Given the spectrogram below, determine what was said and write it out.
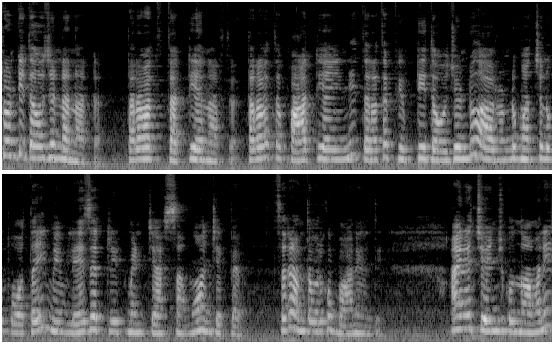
ట్వంటీ థౌజండ్ అన్నట్ట. తర్వాత థర్టీ అన్నారు తర్వాత ఫార్టీ అయింది తర్వాత ఫిఫ్టీ థౌజండ్ ఆ రెండు మచ్చలు పోతాయి మేము లేజర్ ట్రీట్మెంట్ చేస్తాము అని చెప్పారు. సరే అంతవరకు బాగానే ఉంది. ఆయన చేయించుకుందామని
